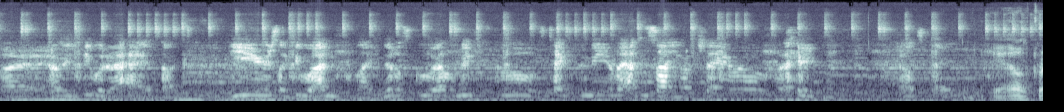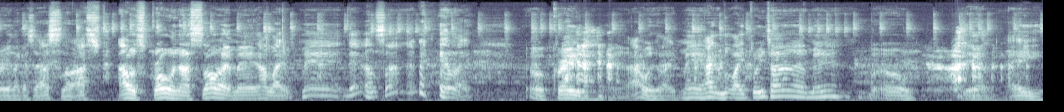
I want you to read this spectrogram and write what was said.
like, I mean, people that I had talked to years, like people I knew from like middle school, elementary school, was texting me like, "I just saw you on the shade room." Like, that was crazy. Yeah, that was crazy. Like I said, I saw, I, I was scrolling, I saw it, man. I was like, man, damn, son, man, like, oh, crazy. I was like, man, I look like three times, man. But oh, yeah, hey,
